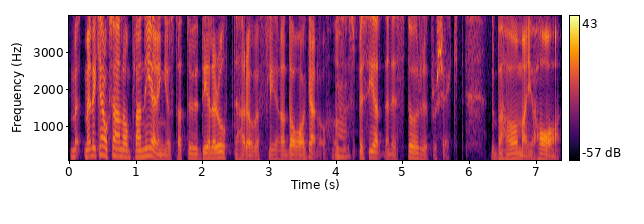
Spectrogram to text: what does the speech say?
Men, men, det kan också handla om planering just, att du delar upp det här över flera dagar då. Och mm. speciellt när det är större projekt, då behöver man ju ha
